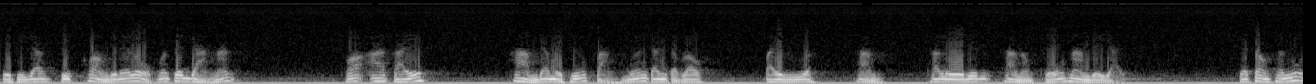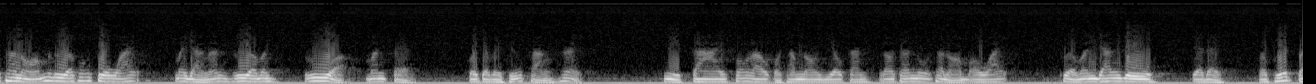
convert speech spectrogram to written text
ผู้ที่ยังติดข้องอยู่ในโลกมันเป็นอย่างนั้น เพราะอาศัยข้ามยังไม่ถึงฝั่งเหมือนกันกับเราไปเรือข้ามทะเลวินข้ามน้ำโขงน้ำใหญ่ๆ จะต้องทนุถนอมเรือของตัวไว้ ไม่อย่างนั้นเรือมันรั่วมันแตกก็จะไปถึงฝั่งให้นี่กายของเราก็ทำนองเดียวกัน เราทนุถนอมเอาไว้เพื่อมันยังอยู่จะได้ประพฤติป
